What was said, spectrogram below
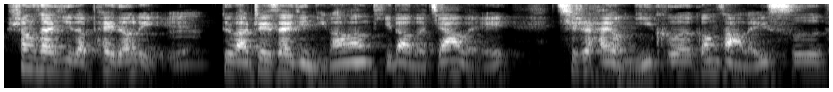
上赛季的佩德里嗯，对吧？这赛季你刚刚提到的加维，其实还有尼科、冈萨雷斯，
